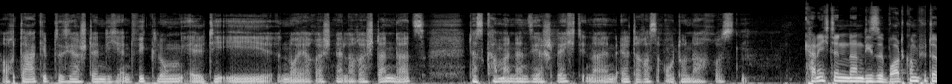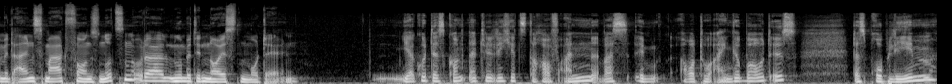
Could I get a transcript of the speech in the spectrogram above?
auch da gibt es ja ständig Entwicklungen, LTE, neuere, schnellere Standards. Das kann man dann sehr schlecht in ein älteres Auto nachrüsten. Kann ich denn dann diese Bordcomputer mit allen Smartphones nutzen oder nur mit den neuesten Modellen? Ja gut, das kommt natürlich jetzt darauf an, was im Auto eingebaut ist. Das Problem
